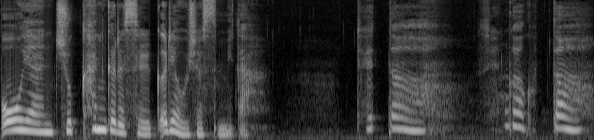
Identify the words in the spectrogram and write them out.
뽀얀 죽 한 그릇을 끓여오셨습니다. 됐다. 생각 없다.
